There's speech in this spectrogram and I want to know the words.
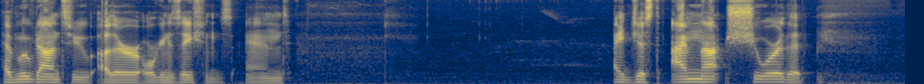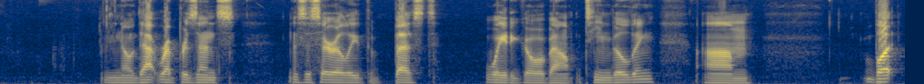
have moved on to other organizations and I just I'm not sure that you know that represents necessarily the best way to go about team building um, but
